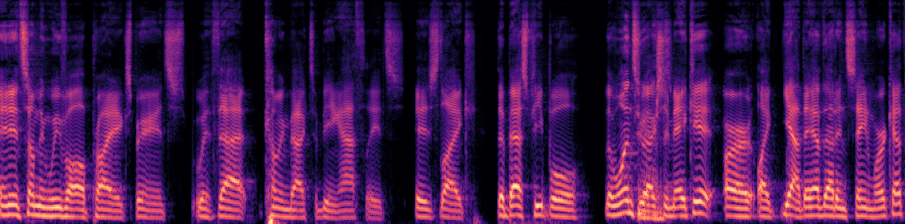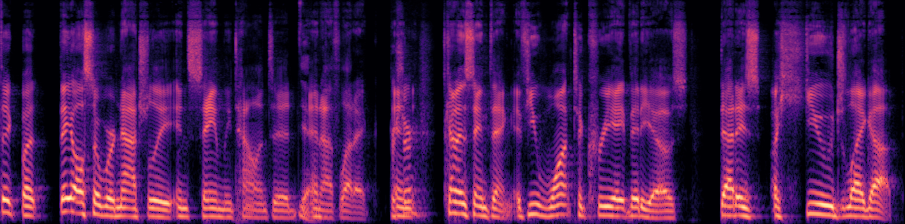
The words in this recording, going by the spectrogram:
And it's something we've all probably experienced with that coming back to being athletes is like the best people, the ones who Yes. actually make it are like, yeah, they have that insane work ethic, but they also were naturally insanely talented Yeah. and athletic. For and sure. It's kind of the same thing. If you want to create videos, that is a huge leg up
